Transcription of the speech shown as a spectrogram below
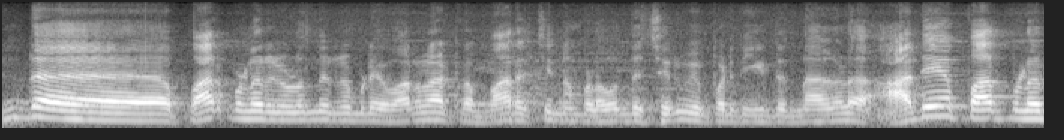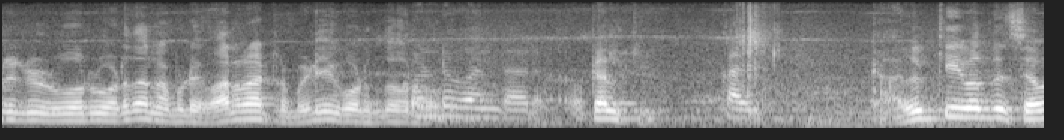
எந்த பார்ப்பனர்கள் வந்து நம்முடைய வரலாற்றை மறைச்சி நம்மளை வந்து சிறுமைப்படுத்திக்கிட்டு இருந்தாங்களோ அதே பார்ப்பனர்கள் ஒருவர் தான் நம்முடைய வரலாற்றை வெளியே கொண்டு வரோம் கல்கி. கல்கி. கல்கி வந்து சிவ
